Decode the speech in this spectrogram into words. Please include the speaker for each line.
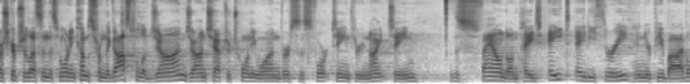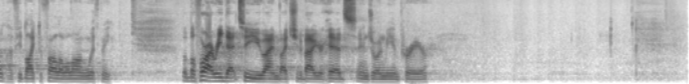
Speaker 1: Our scripture lesson this morning comes from the Gospel of John, John chapter 21, verses 14 through 19. This is found on page 883 in your Pew Bible, if you'd like to follow along with me. But before I read that to you, I invite you to bow your heads and join me in prayer.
